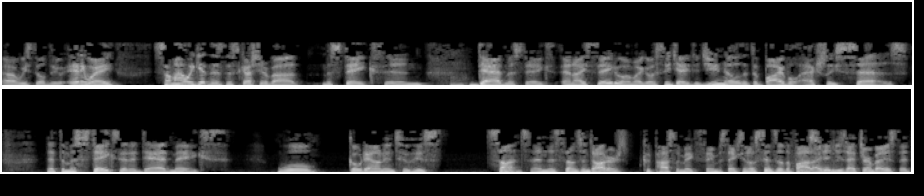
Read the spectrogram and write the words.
Uh, we still do. Anyway, somehow we get in this discussion about mistakes and dad mistakes. And I say to him, I go, CJ, did you know that the Bible actually says that the mistakes that a dad makes will go down into his sons and the sons and daughters could possibly make the same mistakes. You know, sins of the father. Yes, I didn't yes. use that term, but I just said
